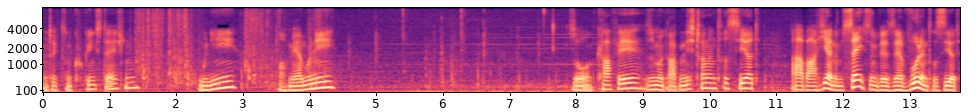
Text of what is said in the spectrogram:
Direkt zum Cooking Station. Muni. Noch mehr Muni. So, Kaffee sind wir gerade nicht dran interessiert. Aber hier an einem Safe sind wir sehr wohl interessiert.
